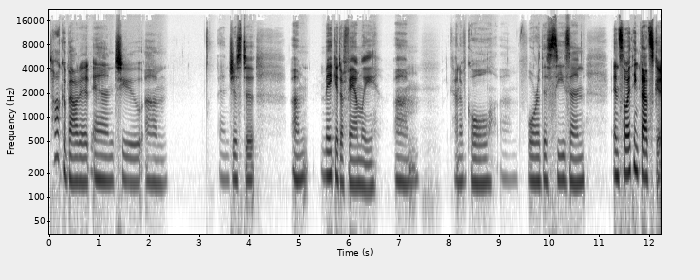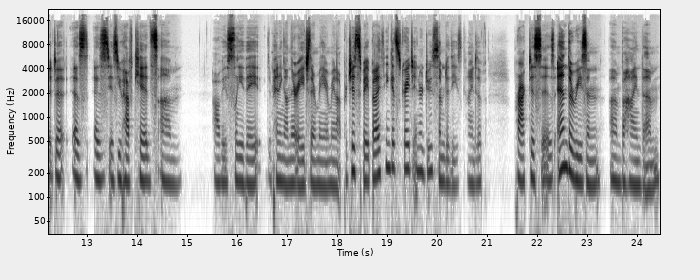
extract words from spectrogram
talk about it and to um, and just to um, make it a family um, kind of goal um, for this season. And so I think that's good to, as as as you have kids. Um, obviously, they depending on their age, they may or may not participate. But I think it's great to introduce them to these kinds of practices and the reason um, behind them.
